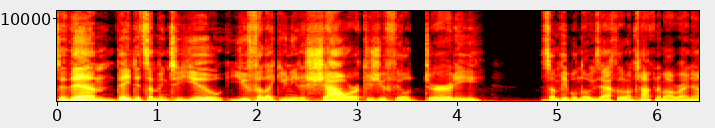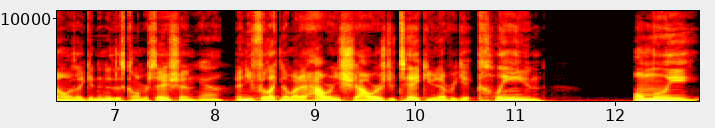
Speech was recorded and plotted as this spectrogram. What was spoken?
to them, they did something to you. You feel like you need a shower because you feel dirty. Some people know exactly what I'm talking about right now as I get into this conversation. yeah. And you feel like no matter how many showers you take, you never get clean. Only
